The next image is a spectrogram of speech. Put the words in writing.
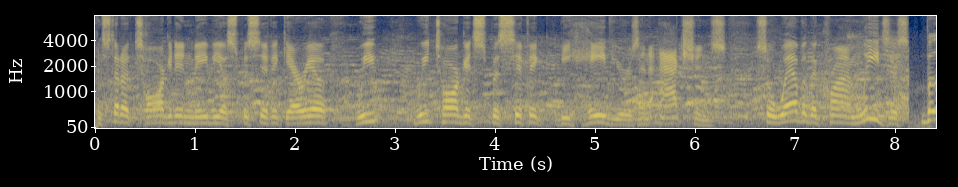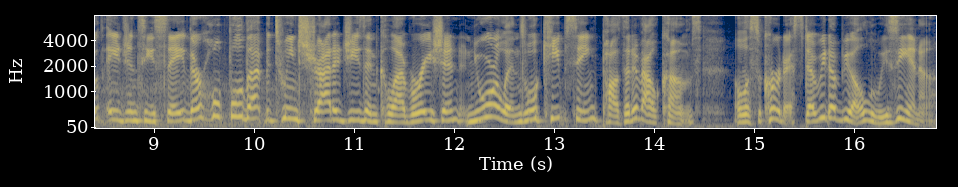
Instead of targeting maybe a specific area, we we target specific behaviors and actions. So wherever the crime leads us. Both agencies say they're hopeful that between strategies and collaboration, New Orleans will keep seeing positive outcomes. Alyssa Curtis, WWL Louisiana.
